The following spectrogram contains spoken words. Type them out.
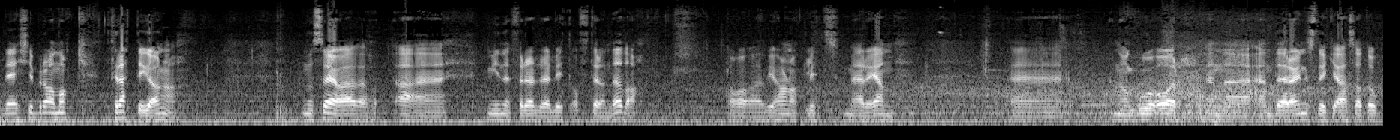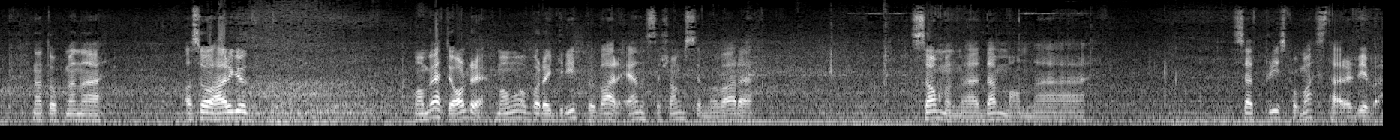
Det er ikke bra nok. 30 ganger. Nå ser jeg, mine foreldre litt oftere enn det, da. Og vi har nok litt mer igjen. Eh, noen gode år enn en det regnestykket jeg satte opp nettopp. Men eh, altså, herregud. Man vet jo aldri. Man må bare gripe hver eneste sjanse med å være sammen med dem man eh, setter pris på mest her i livet.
